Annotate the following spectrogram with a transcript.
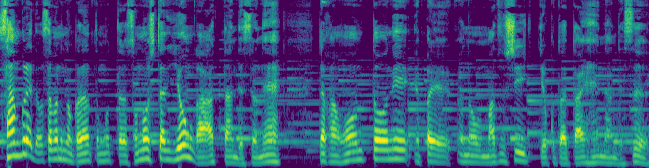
3ぐらいで収まるのかなと思ったらその下に4があったんですよね。だから本当にやっぱりあの貧しいっていうことは大変なんです。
